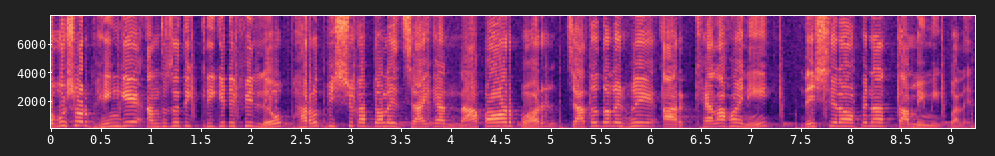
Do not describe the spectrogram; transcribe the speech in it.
অবসর ভেঙে আন্তর্জাতিক ক্রিকেটে ফিরলেও ভারত বিশ্বকাপ দলে জায়গা না পাওয়ার পর জাতীয় দলের হয়ে আর খেলা হয়নি দেশসেরা ওপেনার তামিম ইকবালের।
